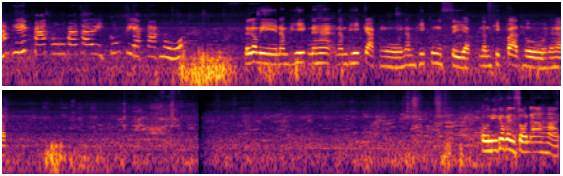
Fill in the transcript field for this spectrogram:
น้ำพริกปลาทูปลาสลิดกุ้งเสียบกากหมู แล้วก็มีน้ำพริกนะฮะ น้ำพริกกากหมู น้ำพริกกุ้งเสียบ น้ำพริกปลาทูนะครับ ตรงนี้ก็เป็นโซนอาหาร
